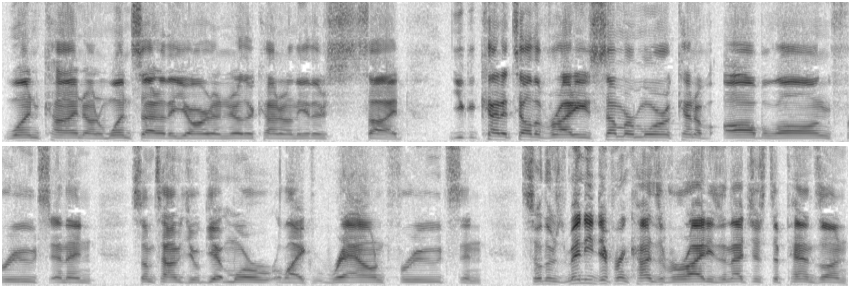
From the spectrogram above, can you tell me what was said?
one kind on one side of the yard and another kind on the other side you can kind of tell the varieties. Some are more kind of oblong fruits, and then sometimes you'll get more like round fruits. And so there's many different kinds of varieties, and that just depends on,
